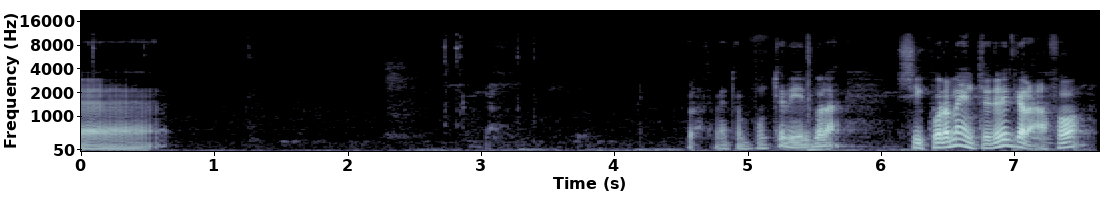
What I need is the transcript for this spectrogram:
eh, metto un punto e virgola, sicuramente del grafo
